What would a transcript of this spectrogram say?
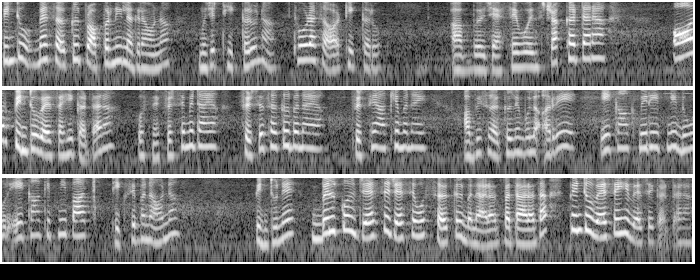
पिंटू मैं सर्कल प्रॉपर नहीं लग रहा हूँ ना। मुझे ठीक करो ना थोड़ा सा और ठीक करो। अब जैसे वो इंस्ट्रक्ट करता रहा और पिंटू वैसा ही करता रहा उसने फिर से मिटाया फिर से सर्कल बनाया फिर से आँखें बनाई। अभी सर्कल ने बोला अरे एक आँख मेरी इतनी दूर, एक आँख इतनी पास। ठीक से बनाओ ना। पिंटू ने बिल्कुल जैसे जैसे वो सर्कल बना रहा, बता रहा था, पिंटू वैसे ही वैसे करता रहा।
